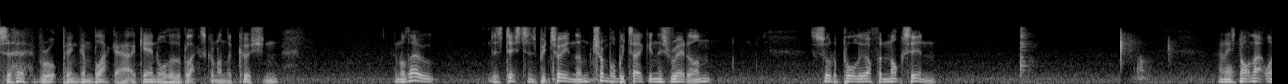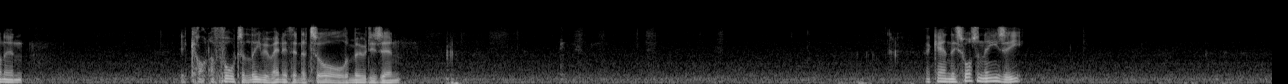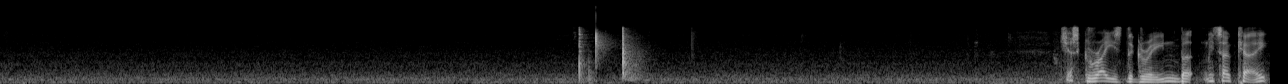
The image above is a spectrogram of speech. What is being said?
it's uh, brought pink and black out again, although the black's gone on the cushion. And although there's distance between them, Trump will be taking this red on, sort of poorly off and knocks in. And he's not that one in. You can't afford to leave him anything at all, the mood he's in. Again, this wasn't easy. Just grazed the green, but it's okay.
